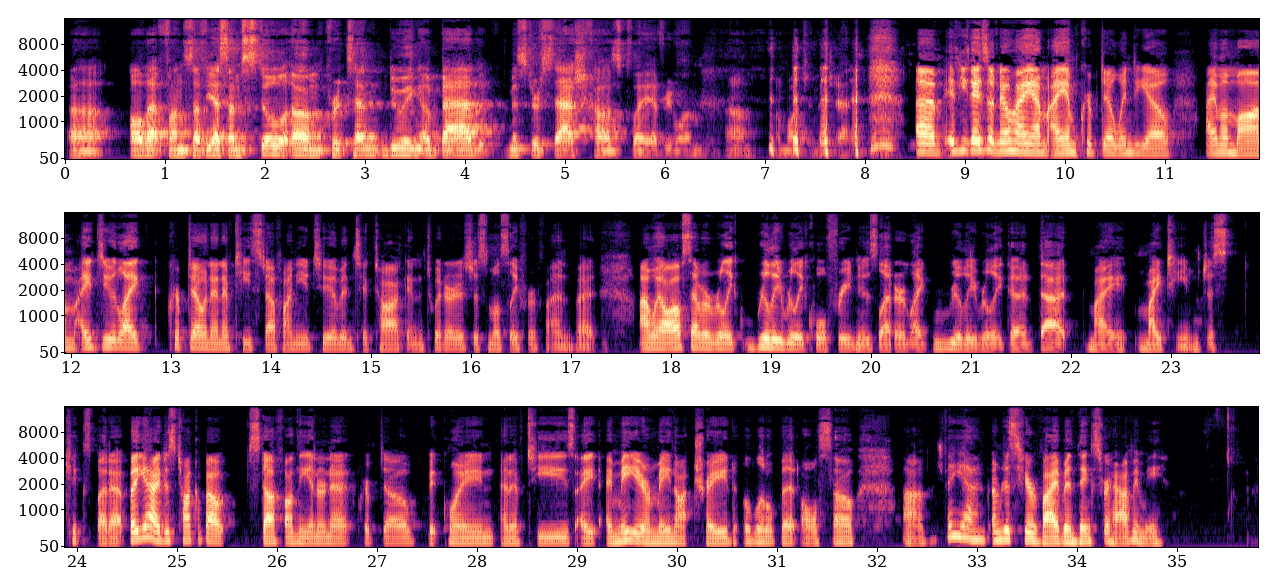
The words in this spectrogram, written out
uh, all that fun stuff? Yes, I'm still um, pretend doing a bad Mr. Stash cosplay. Everyone, um, I'm watching the chat. um, if you guys don't know who I am, I am Crypto Wendy O. I'm a mom. I do like crypto and NFT stuff on YouTube and TikTok and Twitter is just mostly for fun. But um, we also have a really, really, really cool free newsletter, like really, really good that my my team just kicks butt at. But yeah, I just talk about stuff on the internet, crypto, Bitcoin, NFTs. I, I may or may not trade a little bit also. Um, but yeah, I'm just here vibing. Thanks for having me.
